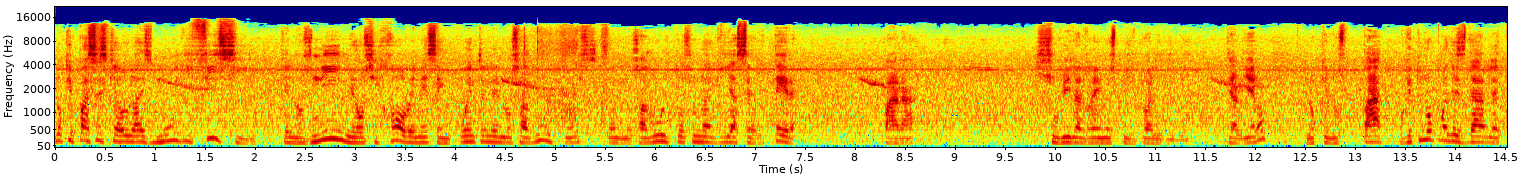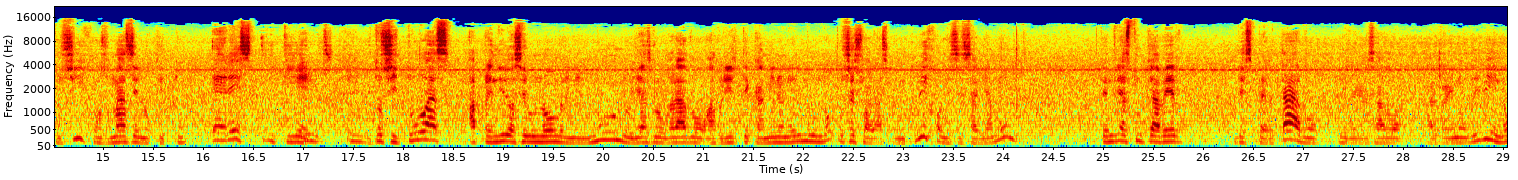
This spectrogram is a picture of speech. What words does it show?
Lo que pasa es que ahora es muy difícil que los niños y jóvenes encuentren en los adultos, en los adultos una guía certera para subir al reino espiritual y divino. ¿Ya vieron? Lo que los porque tú no puedes darle a tus hijos más de lo que tú eres y tienes. Entonces, si tú has aprendido a ser un hombre en el mundo y has logrado abrirte camino en el mundo, pues eso harás con tu hijo necesariamente. Tendrías tú que haber despertado y regresado al reino divino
